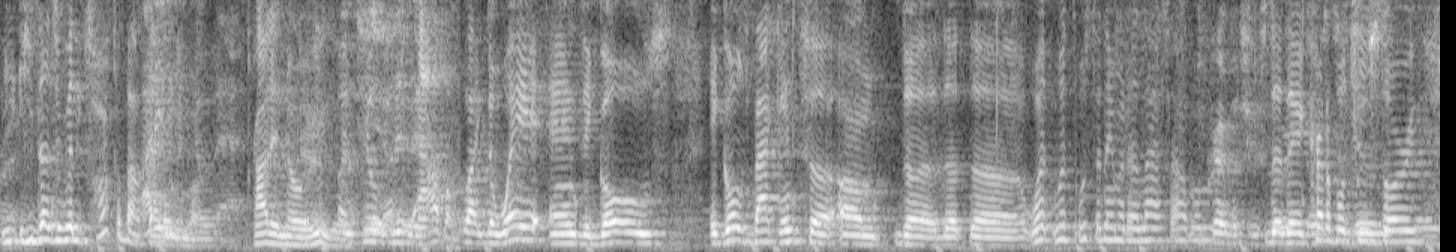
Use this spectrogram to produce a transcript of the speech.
He, he doesn't really talk about that I didn't even anymore. know that I didn't know it either. until this album. Like the way it ends, it goes it goes back into um the the, the what, what what's the name of the last album? Incredible True The, Story. the incredible Those true story.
